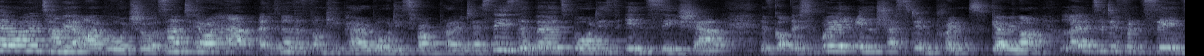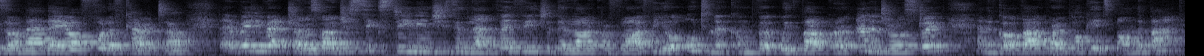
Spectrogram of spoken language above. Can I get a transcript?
Hi there, I'm Tammy at iBoard Shorts and here I have another funky pair of boardies from Protest. These are Birds boardies in seashell. They've got this real interesting print going on, loads of different scenes on there, they are full of character. They're really retro as well, just 16 inches in length. They feature the Lycra fly for your ultimate comfort with Velcro and a drawstring and they've got a Velcro pocket on the back.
